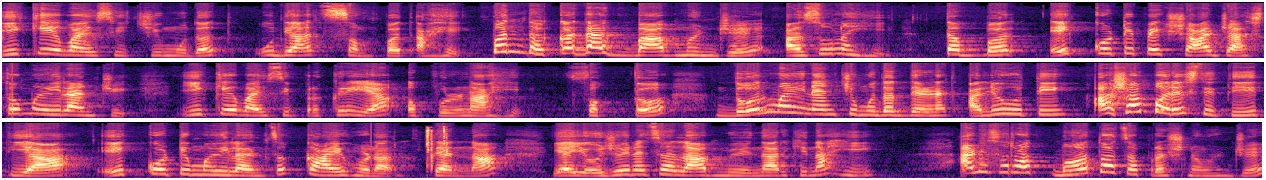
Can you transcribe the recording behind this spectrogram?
ई के वाय सीची मुदत उद्याच संपत आहे. पण धक्कादायक बाब म्हणजे अजूनही तब्बल एक कोटीपेक्षा जास्त महिलांची ई के वाय सी प्रक्रिया अपूर्ण आहे. फक्त दोन महिन्यांची मुदत देण्यात आली होती. अशा परिस्थितीत या एक कोटी महिलांचं काय होणार? त्यांना या योजनेचा लाभ मिळणार की नाही? आणि सर्वात महत्त्वाचा प्रश्न म्हणजे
